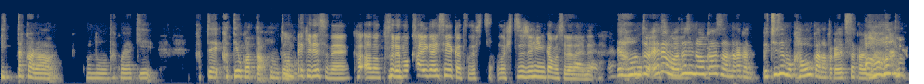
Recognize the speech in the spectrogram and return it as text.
いったから、このたこ焼き、買って、買ってよかった、本当。完璧ですね。か、あの、うそれん。も海外生活の必、需品かもしれないね。え、本当、え、でもうん。私のお母さん、なんか、うちでも買おうかなとか言ってたかあ、ら、日本で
